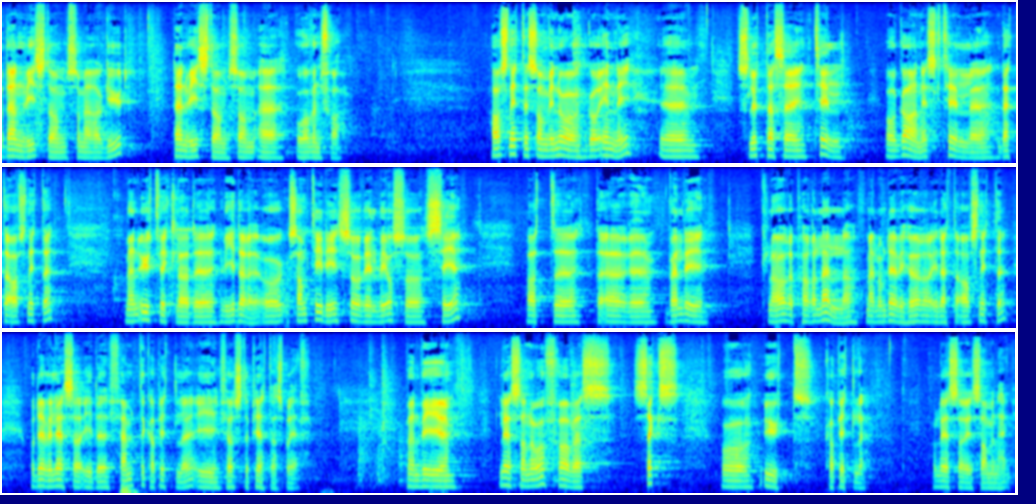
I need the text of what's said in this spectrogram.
og den visdom som er av Gud, den visdom som er ovenfra. Avsnittet som vi nå går inn i, eh, slutter seg til organisk til eh, dette avsnittet, men utvikler det videre. Og Samtidig så vil vi også se at eh, det er eh, veldig klare paralleller mellom det vi hører i dette avsnittet, og det vi leser i det femte kapittelet i første Peters brev. Men vi eh, leser nå fra vers seks og ut kapittelet, og leser i sammenheng.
